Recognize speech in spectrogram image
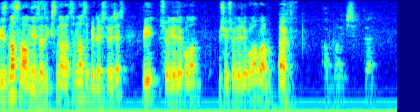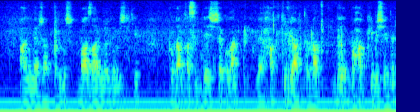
biz nasıl anlayacağız? İkisinin arasını nasıl birleştireceğiz? Bir söyleyecek olan, bir şey söyleyecek olan var mı? Evet. Abi buna ikişikte alimler cevap vermiş. Bazı alimler demiş ki buradan kasıt değişecek olan ve hakiki bir arttırma değil, bu hakiki bir şeydir.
